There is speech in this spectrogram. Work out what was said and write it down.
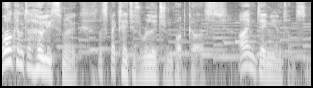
Welcome to Holy Smoke, the Spectator's religion podcast. I'm Damian Thompson.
